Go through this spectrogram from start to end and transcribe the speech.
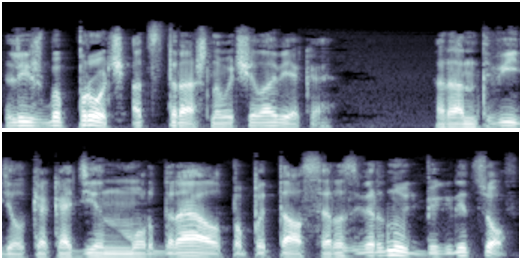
лишь бы прочь от страшного человека. Рант видел, как один мурдрал попытался развернуть беглецов,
